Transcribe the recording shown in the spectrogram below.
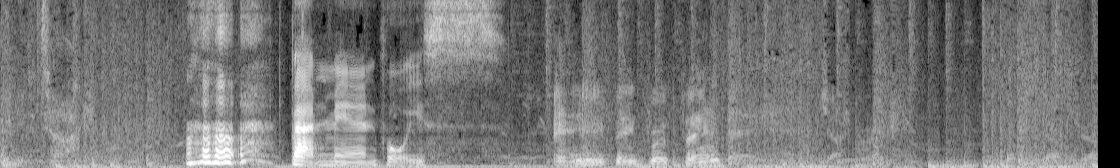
we need to talk. Batman voice. Anything for a fan. Josh Birk. Don't be starstruck.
